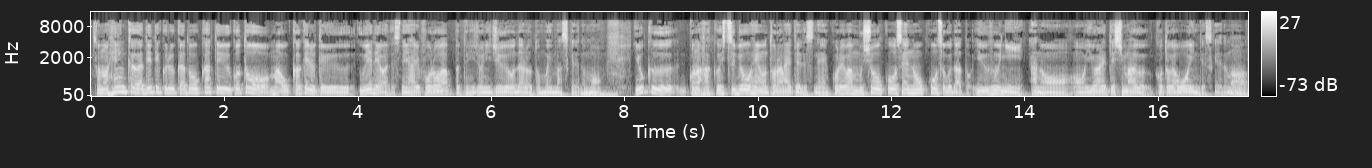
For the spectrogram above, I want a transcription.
その変化が出てくるかどうかということを、まあ、追っかけるという上ではですね、やはりフォローアップって非常に重要だろうと思いますけれども、うん、よくこの白質病変を捉えてですね、これは無症候性脳梗塞だというふうに、あの、言われてしまうことが多いんですけれども、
